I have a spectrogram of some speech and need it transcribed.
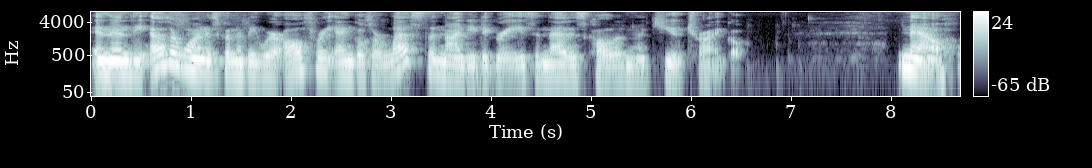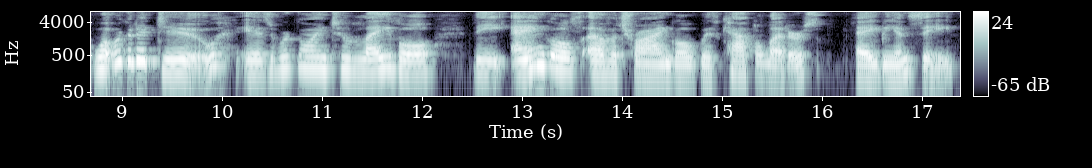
And then the other one is going to be where all three angles are less than 90 degrees, and that is called an acute triangle. Now, what we're going to do is we're going to label the angles of a triangle with capital letters A, B, and C.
